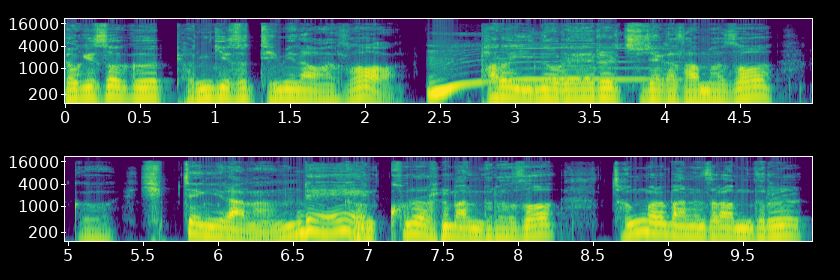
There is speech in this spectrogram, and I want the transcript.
여기서 그 변기수 팀이 나와서 음. 바로 이 노래를 주제가 삼아서 그 힙쟁이라는 네. 그런 코너를 만들어서 정말 많은 사람들을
